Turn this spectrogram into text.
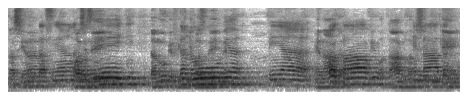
Tassiana, Tassiana Rosineide, Danúbia, filha Danúbia, né? tem a Renata, Otávio, Otávio lá no Renata, quem?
